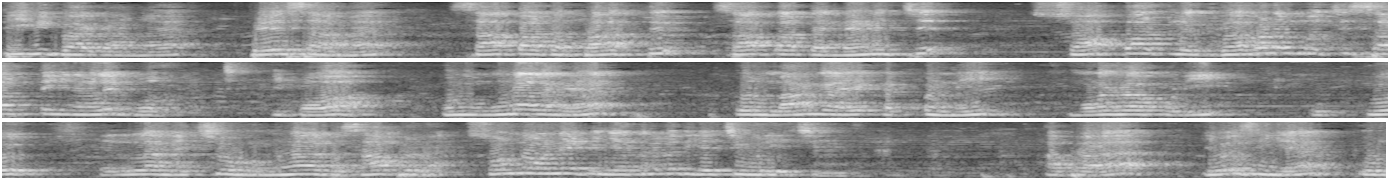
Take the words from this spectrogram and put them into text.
டிவி பார்க்காம பேசாம சாப்பாட்டை பார்த்து சாப்பாட்டை நினைச்சு சாப்பாட்டுல கவனம் வச்சு சாப்பிட்டீங்கனாலே போதும். இப்போ உங்க முன்னாலங்க ஒரு மாங்காயை கட் பண்ணி மிளகா பொடி உப்பு எல்லாம் வச்சு உங்க முன்னால இப்ப சாப்பிடுறேன். சொன்ன உடனே இப்ப இங்க எத்தனை பேருக்கு எச்சி ஊறிடுச்சுங்க அப்ப யோசிங்க ஒரு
